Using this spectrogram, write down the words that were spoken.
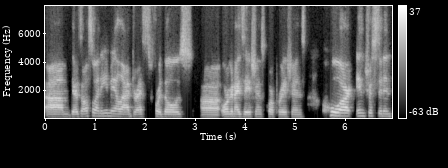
um, there's also an email address for those uh, organizations, corporations who are interested in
